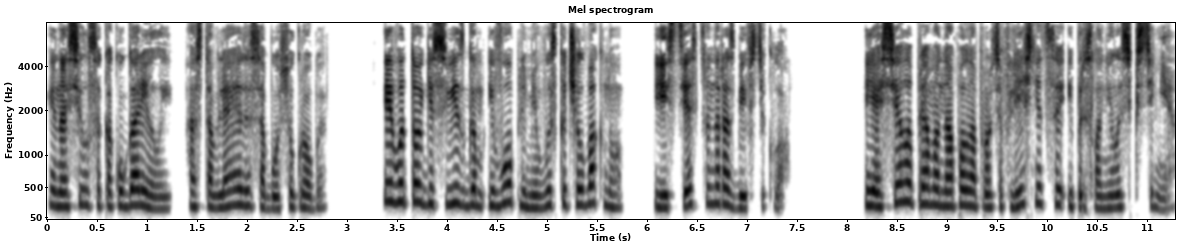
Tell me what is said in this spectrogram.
и носился как угорелый, оставляя за собой сугробы. И в итоге с визгом и воплями выскочил в окно, естественно, разбив стекло. Я села прямо на пол напротив лестницы и прислонилась к стене.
